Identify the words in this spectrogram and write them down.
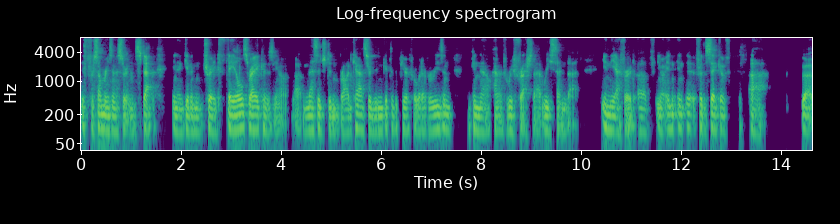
if for some reason a certain step in a given trade fails, right, because you know a message didn't broadcast or didn't get to the peer for whatever reason, you can now kind of refresh that, resend that in the effort of you know in, in uh, for the sake of uh, uh,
